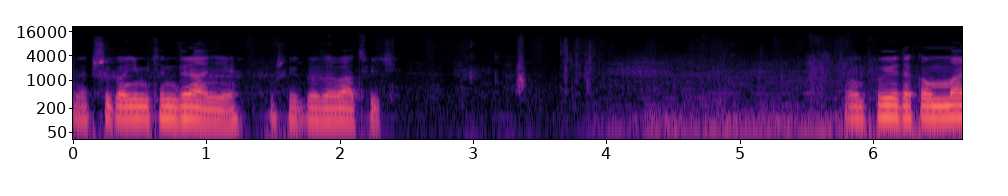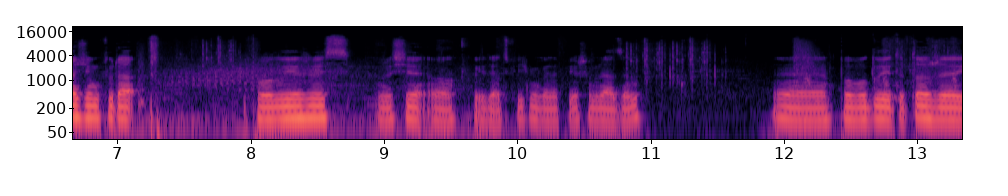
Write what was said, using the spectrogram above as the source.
Ale przygoni mi ten dranie. Muszę go załatwić. On pluje taką mazią, która powoduje, że jest, że się, o, okej, załatwiliśmy go za pierwszym razem. E, powoduje to to, że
